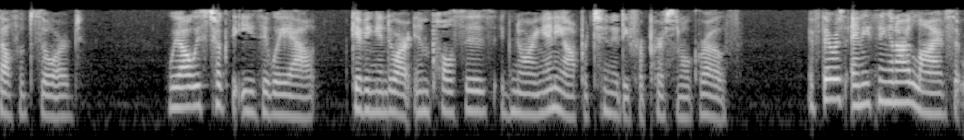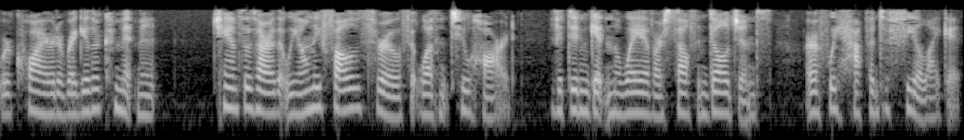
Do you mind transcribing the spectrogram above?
self-absorbed. We always took the easy way out, giving into our impulses, ignoring any opportunity for personal growth. If there was anything in our lives that required a regular commitment, chances are that we only followed through if it wasn't too hard, if it didn't get in the way of our self-indulgence, or if we happened to feel like it.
